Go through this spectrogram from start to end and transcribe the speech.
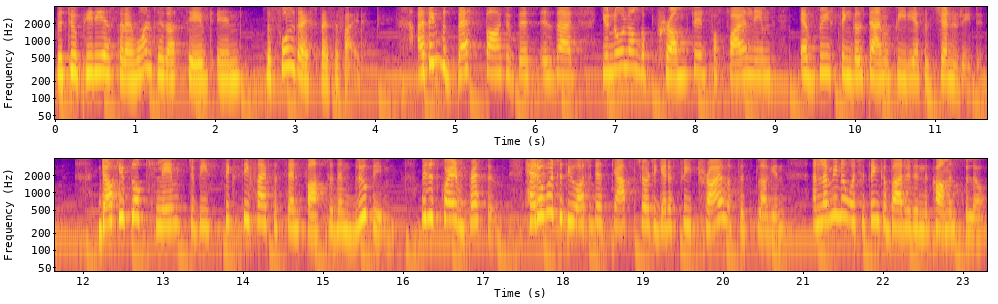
The two PDFs that I wanted are saved in the folder I specified. I think the best part of this is that you're no longer prompted for file names every single time a PDF is generated. DocuFlow claims to be 65% faster than Bluebeam, which is quite impressive. Head over to the Autodesk App Store to get a free trial of this plugin and let me know what you think about it in the comments below.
